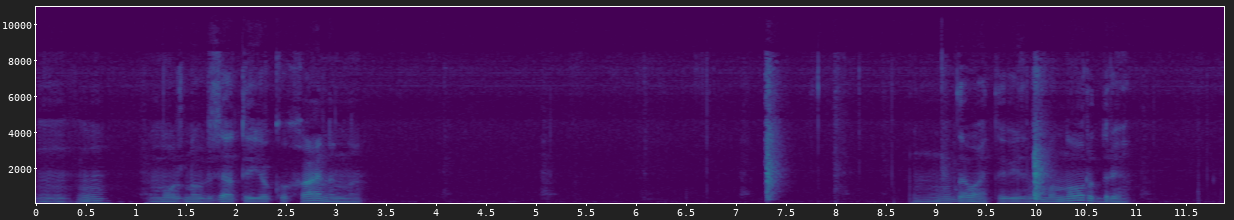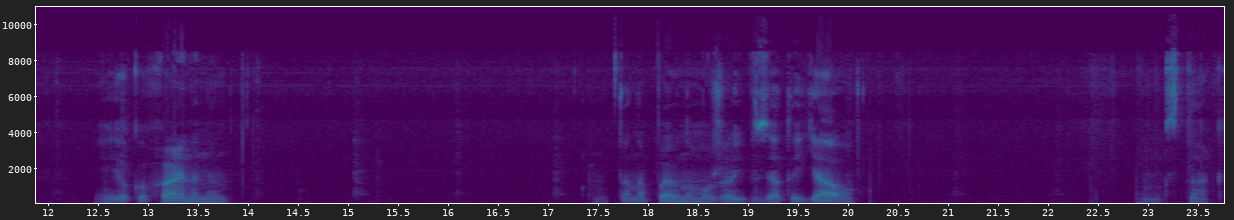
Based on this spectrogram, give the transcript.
Угу. Можна взяти Йоко Хайнена. Ну, давайте візьмемо Нордрі. Йоко Хайненен. Та напевно може взяти Яо. Ось так.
